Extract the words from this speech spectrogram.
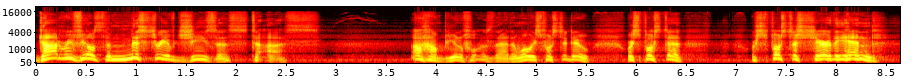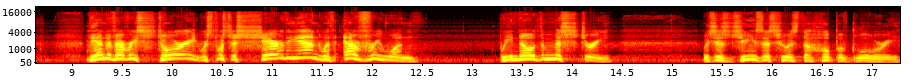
God reveals the mystery of Jesus to us. Oh, how beautiful is that? And what are we supposed to do? We're supposed to, we're supposed to share the end, the end of every story. We're supposed to share the end with everyone. We know the mystery. which is Jesus, who is the hope of glory.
